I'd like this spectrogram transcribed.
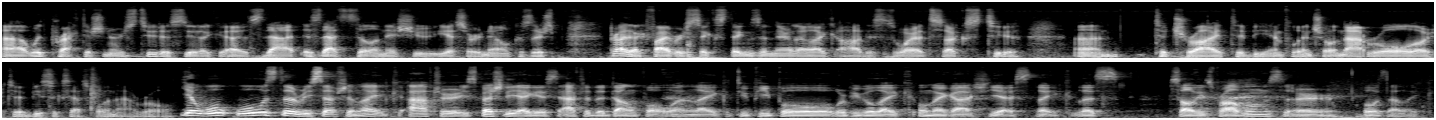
uh, with practitioners too to see like uh, is that is that still an issue yes or no because there's probably like five or six things in there that are like ah oh, this is why it sucks to um, to try to be influential in that role or to be successful in that role. Yeah, what, what was the reception like after, especially I guess after the downfall one? Like, do people were people like, oh my gosh, yes, like let's solve these problems, or what was that like?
